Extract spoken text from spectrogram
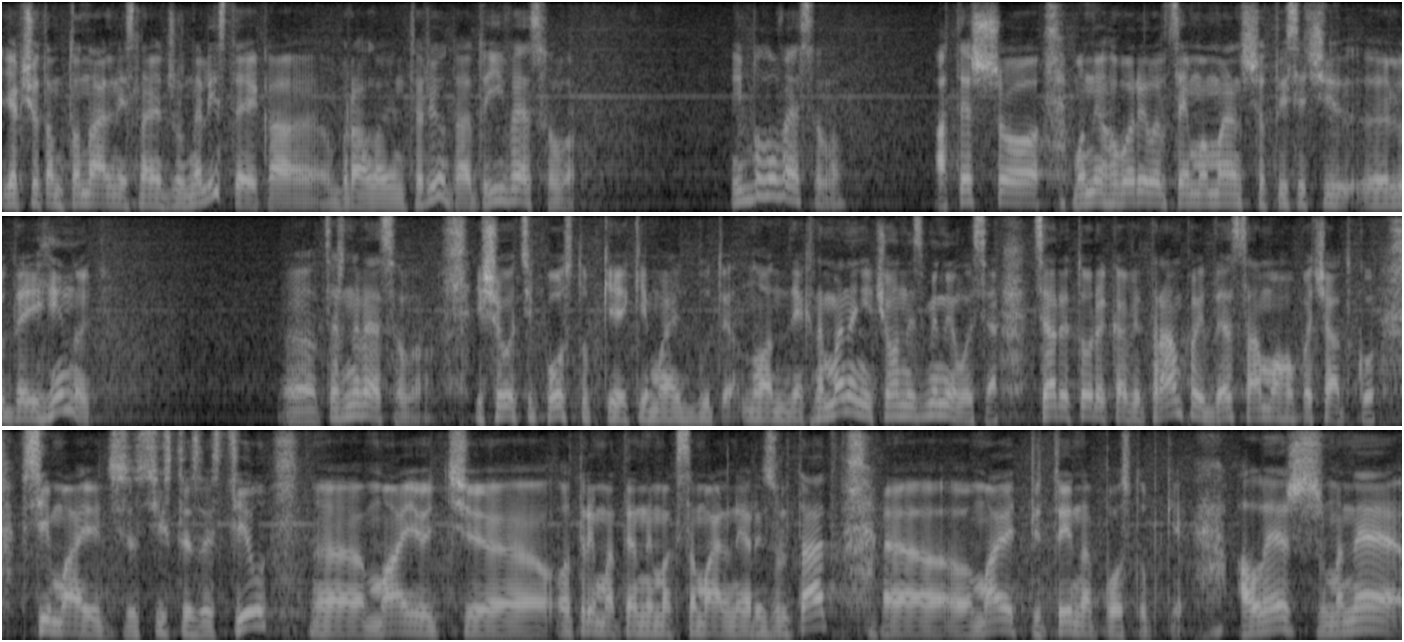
якщо там тональність навіть журналіста, яка брала інтерв'ю, да, то їй весело. Їй було весело. А те, що вони говорили в цей момент, що тисячі е, людей гинуть, Е, Це ж не весело. І що ці поступки, які мають бути, ну а як на мене, нічого не змінилося. Ця риторика від Трампа йде з самого початку. Всі мають сісти за стіл, е, мають отримати не максимальний результат, мають піти на поступки. Але ж мене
